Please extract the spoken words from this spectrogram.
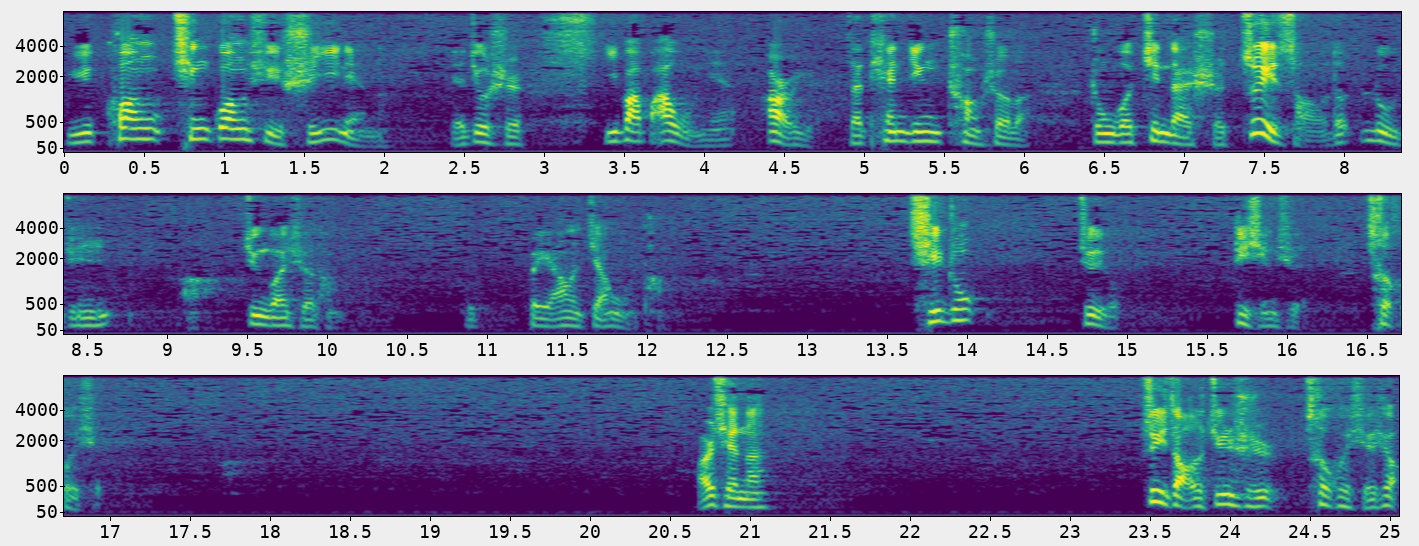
于光清光绪十一年呢，也就是一八八五年二月，在天津创设了中国近代史最早的陆军军官学堂——北洋的讲武堂，其中就有地形学、测绘学。而且呢，最早的军事测绘学校，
